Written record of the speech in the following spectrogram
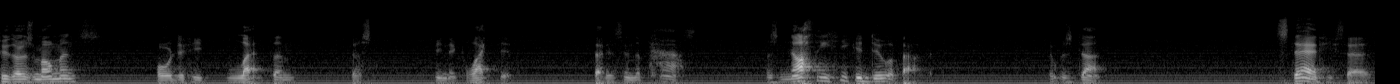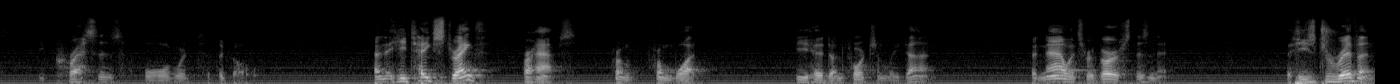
to those moments, or did he let them just be neglected? That is in the past. There's nothing he could do about it. It was done. Instead, he says, he presses forward to the goal. And he takes strength, perhaps, from, from what he had unfortunately done. But now it's reversed, isn't it? That he's driven.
